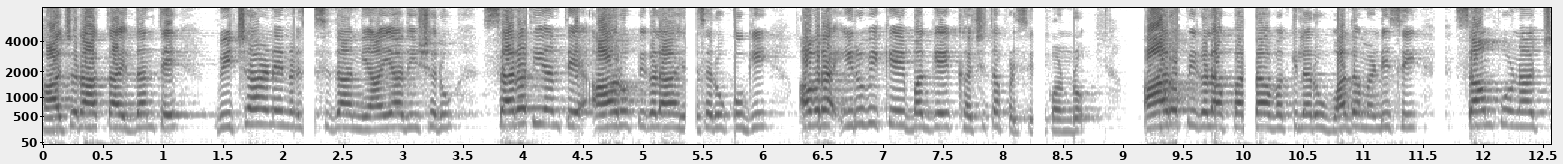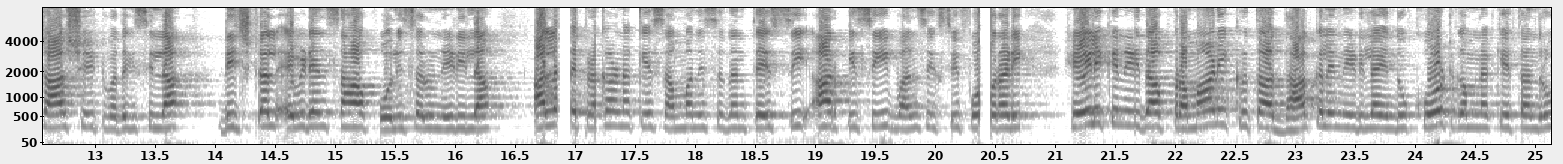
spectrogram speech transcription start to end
ಹಾಜರಾಗ್ತಾ ಇದ್ದಂತೆ ವಿಚಾರಣೆ ನಡೆಸಿದ ನ್ಯಾಯಾಧೀಶರು ಸರತಿಯಂತೆ ಆರೋಪಿಗಳ ಹೆಸರು ಕೂಗಿ ಅವರ ಇರುವಿಕೆ ಬಗ್ಗೆ ಖಚಿತಪಡಿಸಿಕೊಂಡರು. ಆರೋಪಿಗಳ ಪರ ವಕೀಲರು ವಾದ ಮಂಡಿಸಿ ಸಂಪೂರ್ಣ ಚಾರ್ಜ್ ಶೀಟ್ ಒದಗಿಸಿಲ್ಲ. ಡಿಜಿಟಲ್ ಎವಿಡೆನ್ಸ್ ಸಹ ಪೊಲೀಸರು ನೀಡಿಲ್ಲ. ಅಲ್ಲದೆ ಪ್ರಕರಣಕ್ಕೆ ಸಂಬಂಧಿಸಿದಂತೆ ಸಿಆರ್ಪಿಸಿ ಒನ್ ಸಿಕ್ಸ್ಟಿ ಫೋರ್ ಅಡಿ ಹೇಳಿಕೆ ನೀಡಿದ ಪ್ರಮಾಣೀಕೃತ ದಾಖಲೆ ನೀಡಿಲ್ಲ ಎಂದು ಕೋರ್ಟ್ ಗಮನಕ್ಕೆ ತಂದರು.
